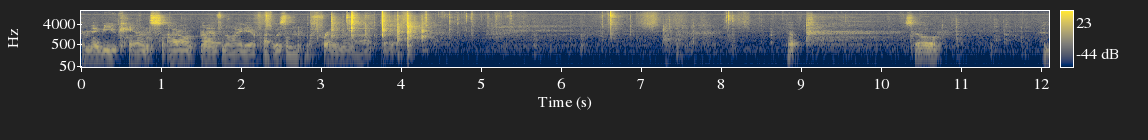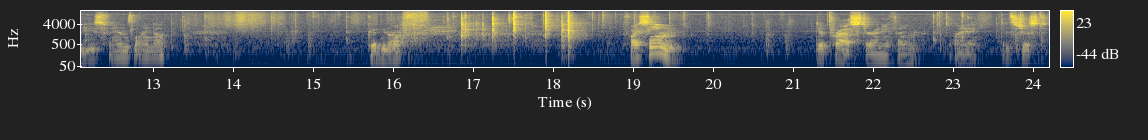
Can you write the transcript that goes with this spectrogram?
Or maybe you can't. I don't I have no idea if that was in the frame or not, but Yep. So are these fans lined up? Good enough. If I seem depressed or anything, I it's just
